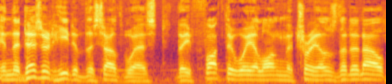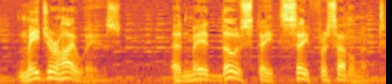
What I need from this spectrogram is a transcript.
In the desert heat of the Southwest, they fought their way along the trails that are now major highways and made those states safe for settlement.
